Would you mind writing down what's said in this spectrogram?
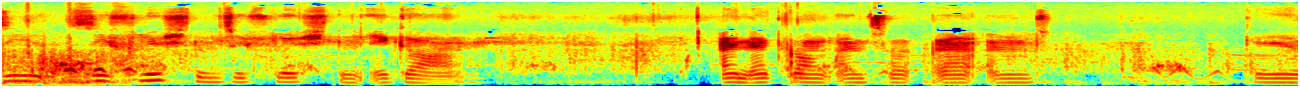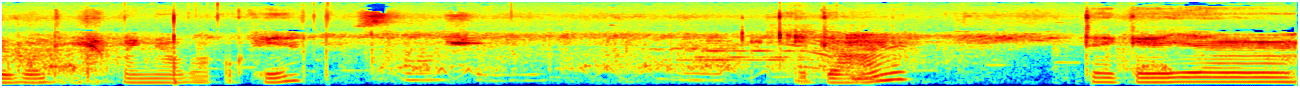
sie, sie flüchten, sie flüchten. Egal. Ein Edgar und ein äh, und Gale wollte ich springen, aber okay. Egal. Der Gale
